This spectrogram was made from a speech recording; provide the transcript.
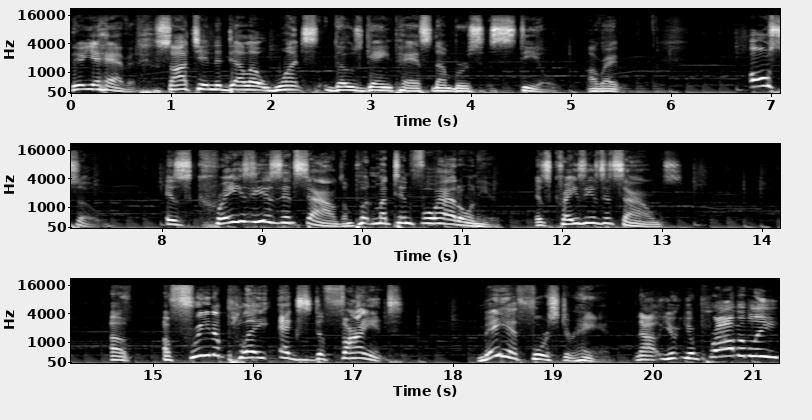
there you have it. Satya Nadella wants those Game Pass numbers still. All right. Also, as crazy as it sounds, I'm putting my tinfoil hat on here. As crazy as it sounds, a, a free to play XDefiant may have forced her hand. Now, you're, you're probably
